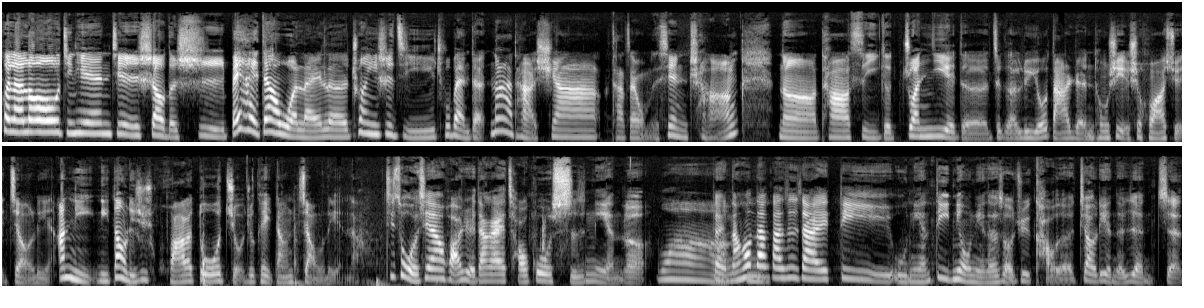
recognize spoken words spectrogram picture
回来喽！今天介绍的是北海道我来了创意市集出版的娜塔莎，她在我们的现场。那她是一个专业的这个旅游达人，同时也是滑雪教练啊。你你到底是滑了多久就可以当教练呢？其实我现在滑雪大概超过十年了，哇！对，然后大概是在第五年、嗯、第六年的时候去考了教练的认证，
